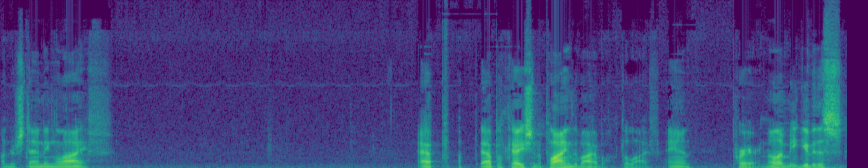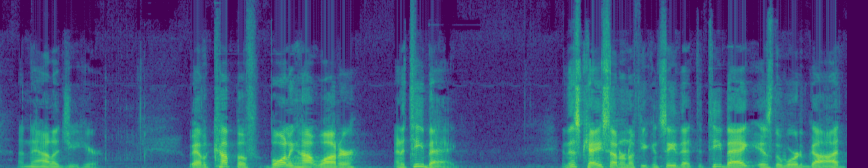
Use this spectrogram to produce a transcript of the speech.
understanding life. App- application, applying the Bible to life, and prayer. Now, let me give you this analogy here. We have a cup of boiling hot water and a tea bag. In this case, I don't know if you can see that the tea bag is the Word of God,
